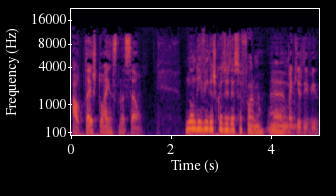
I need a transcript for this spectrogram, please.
ao texto ou à encenação? Não divido as coisas dessa forma. Como é que as divide?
